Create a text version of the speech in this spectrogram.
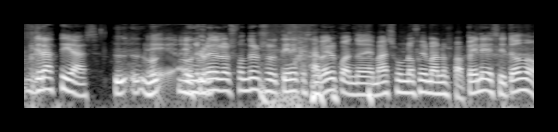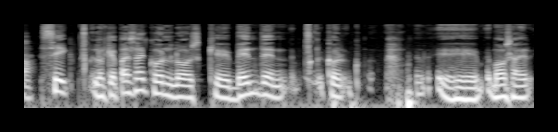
gracias. Eh, eh, el nombre de los fondos lo tiene que saber cuando además uno firma los papeles y todo. Sí, lo que pasa con los que venden, vamos a ver,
